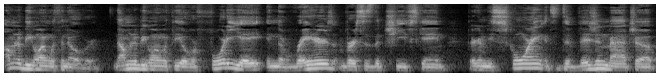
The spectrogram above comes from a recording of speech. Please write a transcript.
I'm going to be going with an over. Now I'm going to be going with the over 48 in the Raiders versus the Chiefs game. They're going to be scoring. It's a division matchup.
